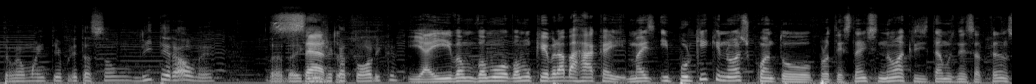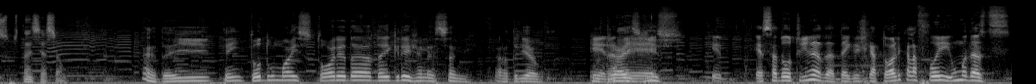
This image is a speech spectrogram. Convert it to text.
Então é uma interpretação literal, né? da, da Certo. Igreja Católica. E aí vamos, vamos, vamos quebrar a barraca aí. Mas e por que que nós, quanto protestantes, não acreditamos nessa transubstanciação? É, daí tem toda uma história da, da igreja, né, Sami? Adriel. Por É, trás é, disso. Essa doutrina da, da Igreja Católica, ela foi uma das,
